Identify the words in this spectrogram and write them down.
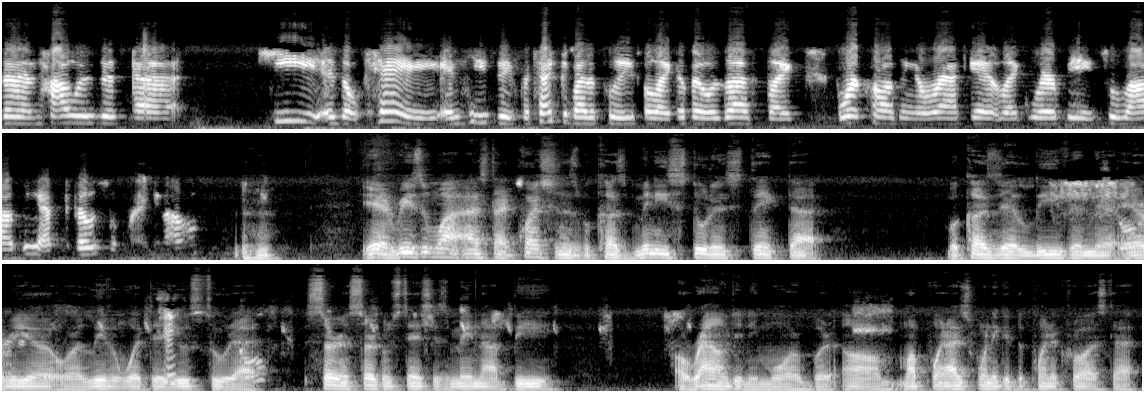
then how is it that he is okay and he's being protected by the police, but like if it was us, like we're causing a racket, like we're being too loud, we have to go somewhere, you know? Mm-hmm. Yeah, the reason why I asked that question is because many students think that because they're leaving their area or leaving what they're used to, that certain circumstances may not be around anymore. But um, my point, I just want to get the point across that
